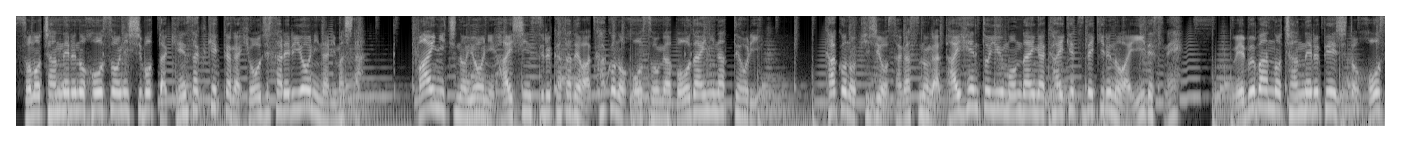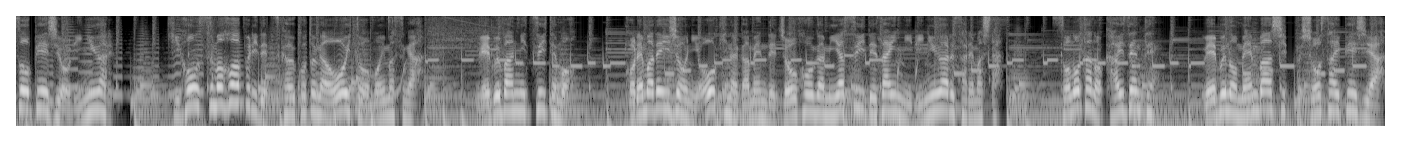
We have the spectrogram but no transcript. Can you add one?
そのチャンネルの放送に絞った検索結果が表示されるようになりました。毎日のように配信する方では過去の放送が膨大になっており過去の記事を探すのが大変という問題が解決できるのはいいですね。Web 版のチャンネルページと放送ページをリニューアル。基本スマホアプリで使うことが多いと思いますが Web 版についてもこれまで以上に大きな画面で情報が見やすいデザインにリニューアルされました。その他の改善点 Web のメンバーシップ詳細ページや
